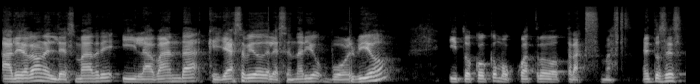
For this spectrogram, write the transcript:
arreglaron el desmadre y la banda que ya se había ido del escenario volvió y tocó como cuatro tracks más. Entonces,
